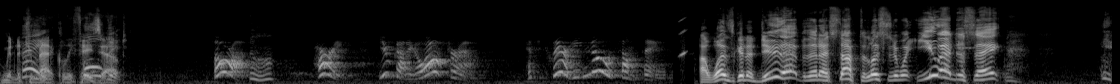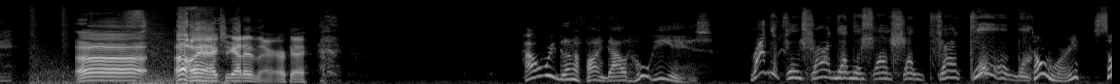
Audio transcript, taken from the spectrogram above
I'm gonna Hey, dramatically phase hold out. it. Sora! Hurry! You've got to go after him! It's clear he knows something! I was gonna do that, but then I stopped to listen to what you had to say. Uh oh, I actually got in there. Okay. How are we gonna find out who he is? What if he saw Initiation 13? Don't worry. So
